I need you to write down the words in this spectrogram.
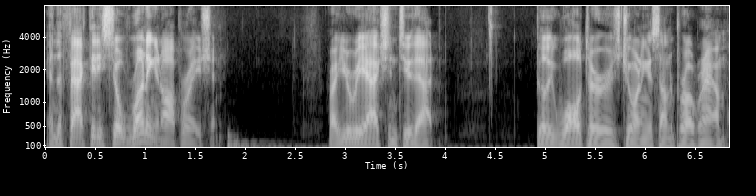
and the fact that he's still running an operation. All right, your reaction to that. Billy Walter is joining us on the program.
